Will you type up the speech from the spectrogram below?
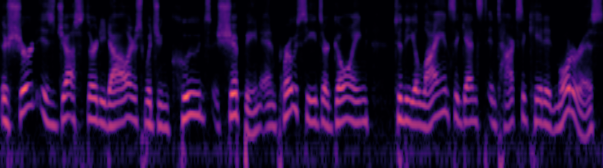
The shirt is just $30, which includes shipping, and proceeds are going to the Alliance Against Intoxicated Motorists,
